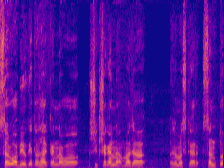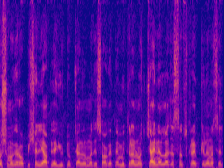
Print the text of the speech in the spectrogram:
सर्व अभियोग्यताधारकांना व शिक्षकांना माझा नमस्कार. संतोष मगर ऑफिशियल या आपल्या यूट्यूब चॅनलमध्ये स्वागत आहे. मित्रांनो चॅनलला जर सबस्क्राईब केलं नसेल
